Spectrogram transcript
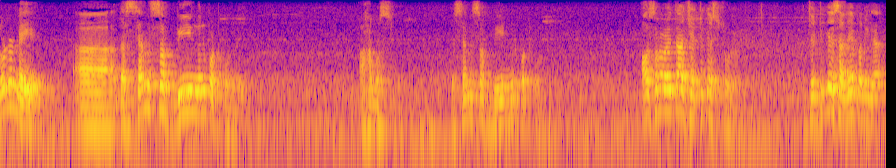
చూడండి ద సెన్స్ ఆఫ్ బీయింగ్ని పట్టుకోండి. అహమస్మి. ద సెన్స్ ఆఫ్ బీయింగ్ని పట్టుకోండి. అవసరమైతే ఆ చెట్టుకేసి చూడండి. చెట్టుకేసి అదే పనిగా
